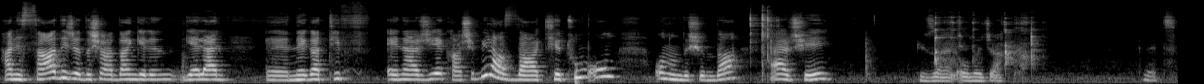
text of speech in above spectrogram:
Hani sadece dışarıdan gelen gelen e, negatif enerjiye karşı biraz daha ketum ol. Onun dışında her şey güzel olacak. Evet.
